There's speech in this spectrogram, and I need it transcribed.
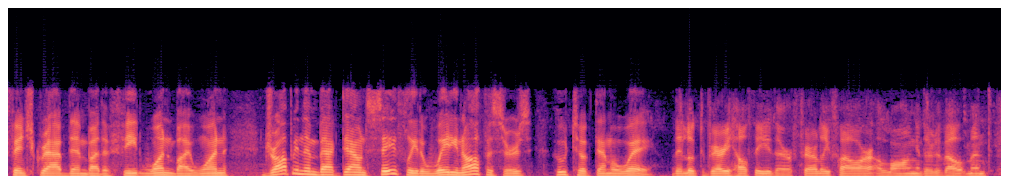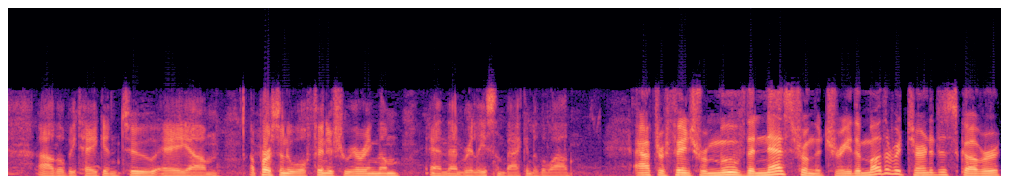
Finch grabbed them by the feet one by one, dropping them back down safely to waiting officers who took them away. They looked very healthy. They're fairly far along in their development. Uh, they'll be taken to a, um, a person who will finish rearing them and then release them back into the wild. After Finch removed the nest from the tree, the mother returned to discover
